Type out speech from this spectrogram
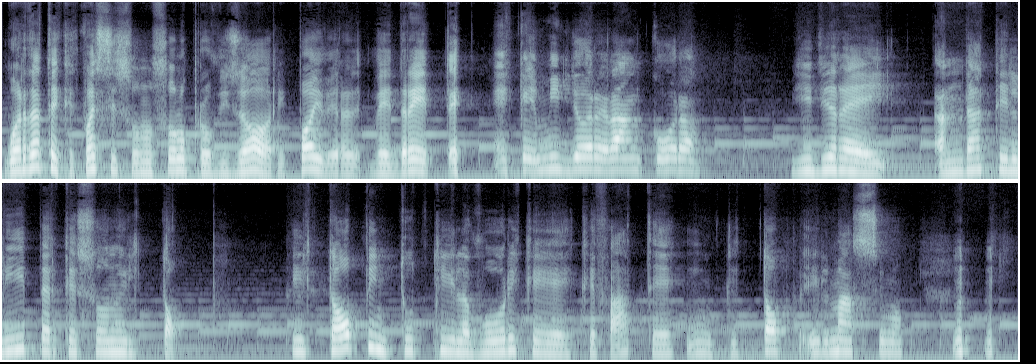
guardate che questi sono solo provvisori, poi vedrete che migliorerà ancora. Gli direi, andate lì perché sono il top il top in tutti i lavori che, che fate, il top, il massimo.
